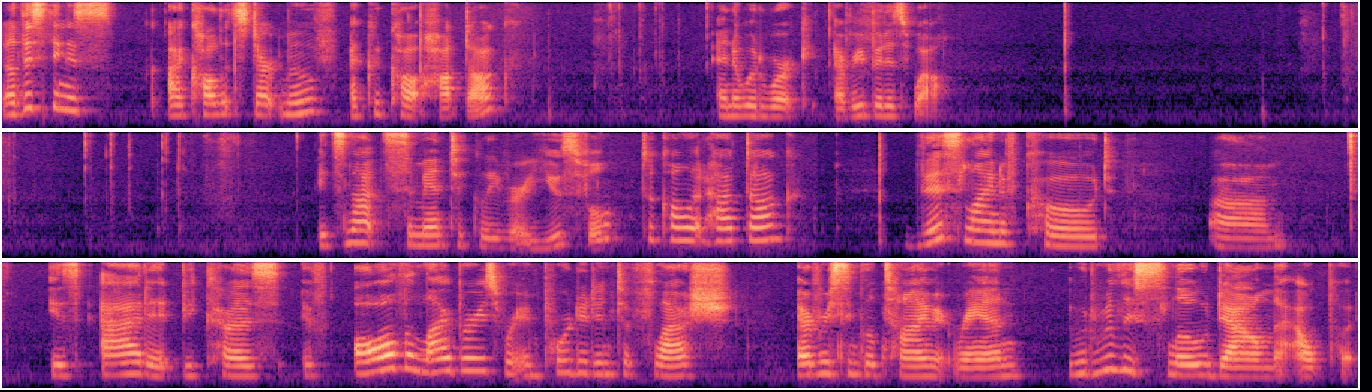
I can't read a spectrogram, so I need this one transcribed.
Now this thing is, I call it start move. I could call it hot dog, and it would work every bit as well. It's not semantically very useful to call it hot dog. This line of code um, is added because if all the libraries were imported into Flash every single time it ran, it would really slow down the output.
